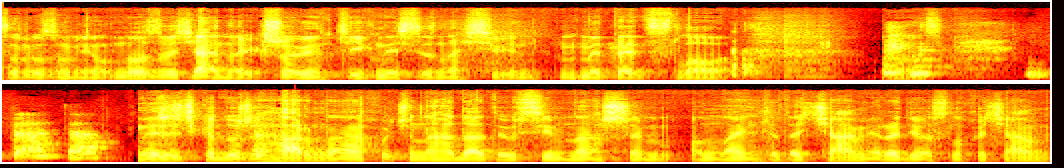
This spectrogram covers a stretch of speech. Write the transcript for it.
зрозумів. Ну, звичайно, якщо він в тій книжці, значить він митець слова. Книжечка дуже гарна. Хочу нагадати всім нашим онлайн-глядачам і радіослухачам,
